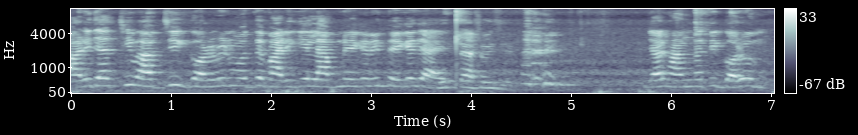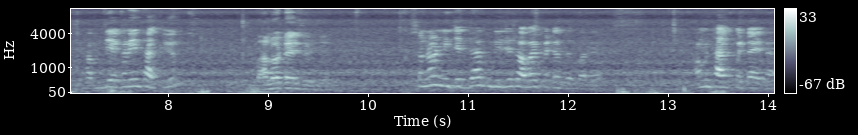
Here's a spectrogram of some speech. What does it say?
বাড়ি যাচ্ছি ভাবছি গরমের মধ্যে বাড়ি গিয়ে লাভ নেই এখানেই থেকে যায়। যার সাংঘাতিক গরম ভাবছি এখানেই থাকি। ভালো ট্যাস হয়েছে। শোনো নিজের ঢাক নিজে সবাই পেটাতে পারে। আমি ঢাক পেটাই না।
